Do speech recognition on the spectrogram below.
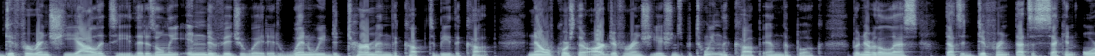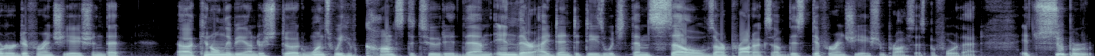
differentiality that is only individuated when we determine the cup to be the cup. Now, of course, there are differentiations between the cup and the book, but nevertheless, that's a different, that's a second order differentiation that uh, can only be understood once we have constituted them in their identities, which themselves are products of this differentiation process. Before that, it's super,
